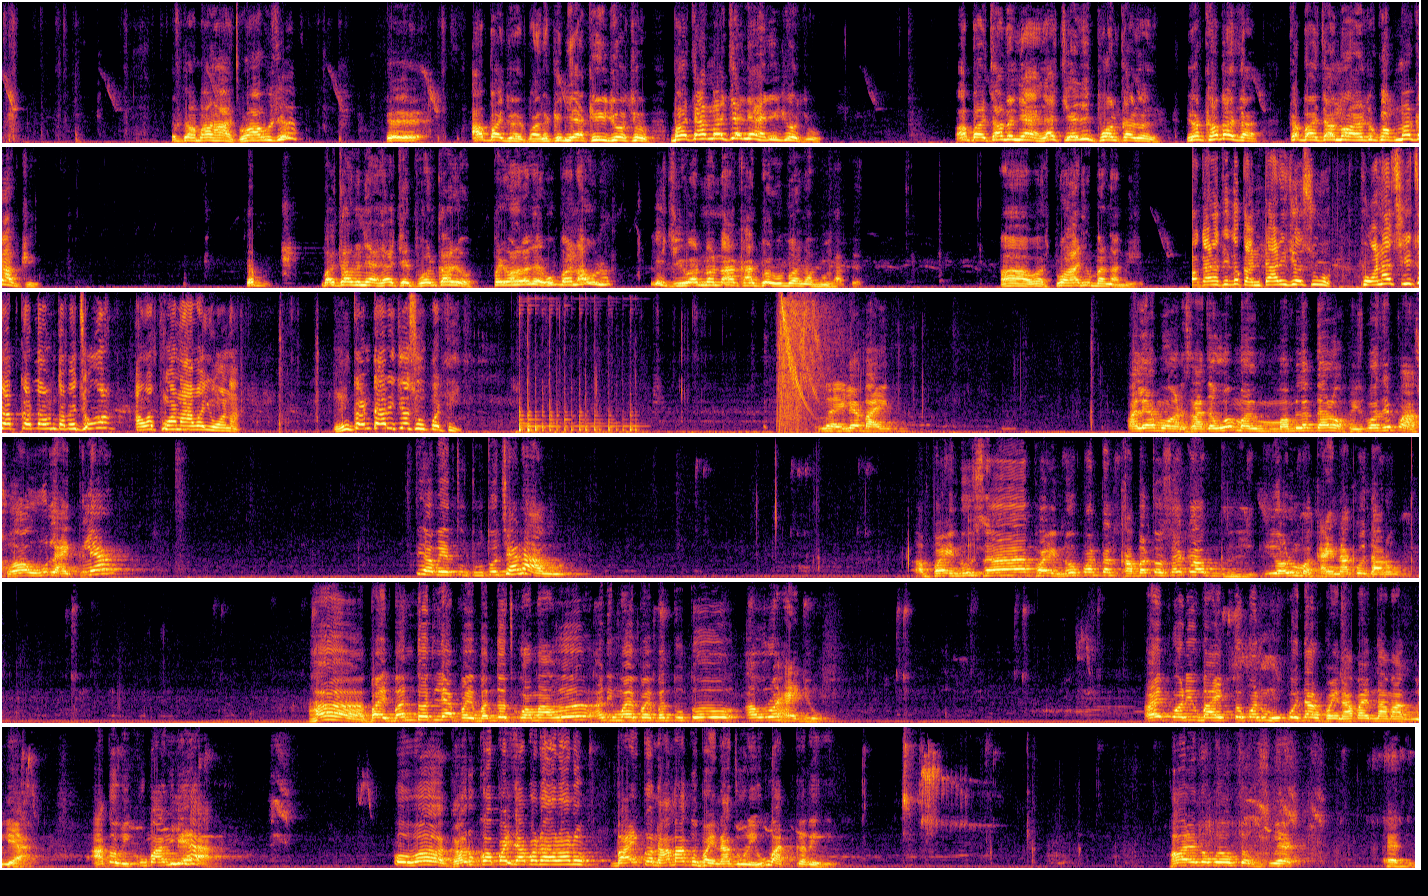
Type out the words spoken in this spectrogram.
તો અમારે હાથમાં આવું છે. એ આ બાજુ એકવાર કે નેકરી જોશું બજારમાં છે નેહરી જોશું આ બજારમાં નેહરા ચેરી ફોન કર્યો છે. એ ખબર છે કે બજારમાં હોય તો કોકમાં કાપશી બજારમાં નેહરા ચેરી ફોન કર્યો. પછી એવું બનાવું ને? એ જીવનમાં ના ખાતો એવું બનાવ્યું આપે. હા વસ્તુ સારી બનાવી છે. પગારથી તો કંટાળી જશું ફોન જ સ્વિચ ઓફ કરી દઉં તમે જુઓ. આવા ફોન આવે ઓના. હું કંટાળી જશું ઉપરથી. લઈ લે બાઈક અલ્યા મોણસા જવું મમલતદાર મલ- મામલતદાર ઓફિસમાં છે પાછું આવું લાઈક લ્યા તે હવે તું તું તો છે ને આવું આ ભાઈનું છે, ભાઈનું પણ તને ખબર તો છે કે ઈવાળું મકાઈ નાખો દારૂ? હા, ભાઈ બંધો જ લ્યા, ભાઈ બંધો જ કોમ આવે અને મય ભાઈ બનતું તો આવરો હેડ્યું અહીં પડ્યું બાઈક તો પણ હું કોઈ દાર ભાઈ ના ભાઈ ના માગું લ્યા. આ તો વિકુ પાગી લ્યા. ઓવ ઘર કપાઈ જા પણ બાઈક તો ના માગું ભાઈ, ના જોડે, હું વાત કરી. હા એ તો હું કહું છું હેડ. હેડ.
